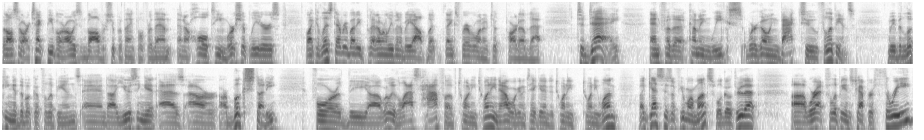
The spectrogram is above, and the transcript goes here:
but also our tech people are always involved. We're super thankful for them and our whole team, worship leaders, well, I could list everybody, but I don't want to leave anybody out, but thanks for everyone who took part of that. Today, and for the coming weeks, we're going back to Philippians. We've been looking at the book of Philippians and uh, using it as our, our book study for the uh, really the last half of 2020. Now we're going to take it into 2021. My guess is a few more months. We'll go through that. Uh, we're at Philippians chapter 3.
